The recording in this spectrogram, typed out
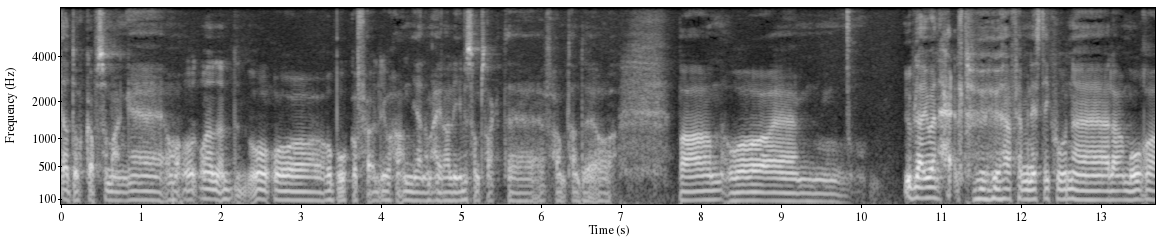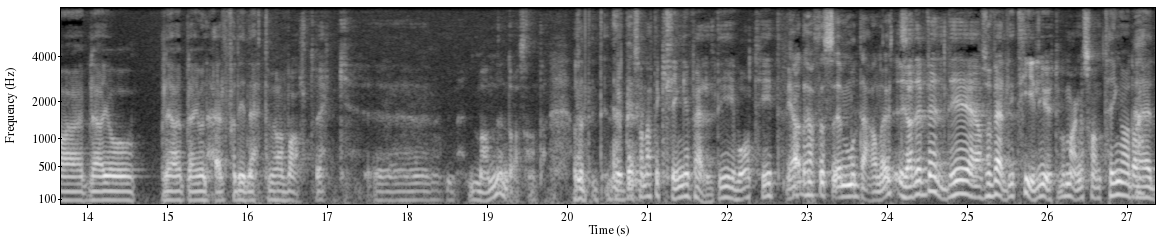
Der dukker opp så mange Og, og, og, og boka følger jo han gjennom hele livet, som sagt, fram til han dør. Og barn og hun blir jo en helt. Hun, hun her feministikonet, eller mora, blir jo, blir, blir jo en helt fordi nettopp har valgt vekk mannen. da, sant? Altså, det, det, er sånn at det klinger veldig i vår tid. Ja, det hørtes moderne ut. Ja, det er veldig, altså, veldig tidlig ute på mange sånne ting. Og, er,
